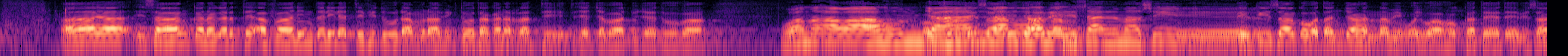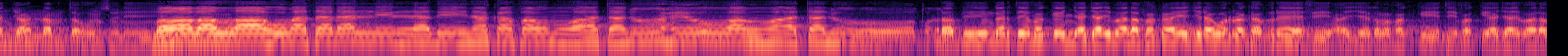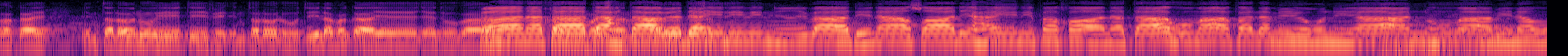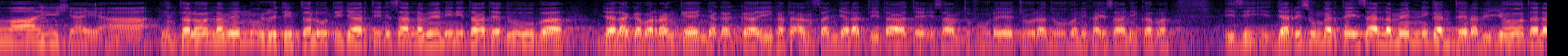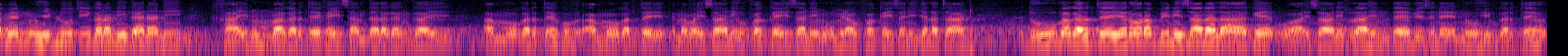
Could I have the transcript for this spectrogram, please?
isaan kana gartee afaaniin daliilatti fiduudha munaafiqtoota kanarratti itti jajjabaadhu jee duuba ومأواهم جهنم وبئس المصير. بكيسان قوة جهنم ويوافقت ديبسان جهنم تأنسني ضرب الله مثلا للذين كفروا وأتى نوح وأتى لوط. ربي قرت فكين أجائب لفكاي جرى ور في أي كما فكيتي فكي أجائب لفكاي intaloo nuuhiitii fi intaloo luutii lafa kaayee jee duuba كانتا تحت عبدين من عبادنا صالحين فخانتاهما فلم يغنيا عنهما من الله شيئا. انتلو لمن نوحيتيف تلوتي جارتين إسان لمنين تاتي دوبا. jala gabarran keenya gaggaarii ka ta'an san jalatti taate isaantu fuudha jechuudha duuba ni ka isaanii qaban jarri sun gartee isaan lameen ni gante. Nabiyyoota lameen nu hibluuxii kana ni gananii. Kaa'inummaa gartee keeysaan dalagan gaa'ii ammoo gartee ammoo gartee nama isaanii ufakkeeysanii mu'mina ufakkeeysanii jala ta'an. Duuba gartee yeroo rabbiin isaan alaake waa isaanirraa hin deebisne. Nuuhif gartee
